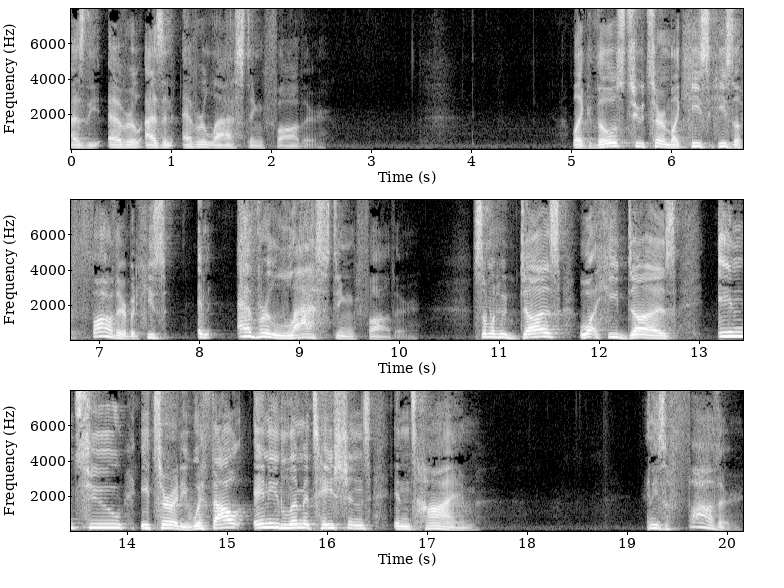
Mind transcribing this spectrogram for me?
as, the ever, as an everlasting father. Like those two terms, like he's, he's a father, but he's an everlasting father. Someone who does what he does into eternity without any limitations in time. And he's a father.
